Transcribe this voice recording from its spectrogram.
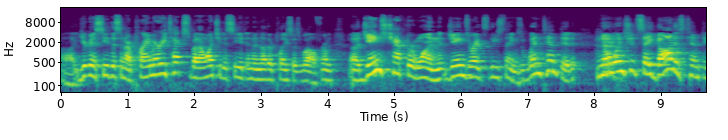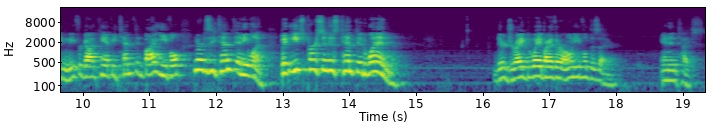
Uh, you're going to see this in our primary text, but I want you to see it in another place as well. From uh, James chapter 1, James writes these things When tempted, no one should say, God is tempting me, for God can't be tempted by evil, nor does he tempt anyone. But each person is tempted when? They're dragged away by their own evil desire and enticed.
